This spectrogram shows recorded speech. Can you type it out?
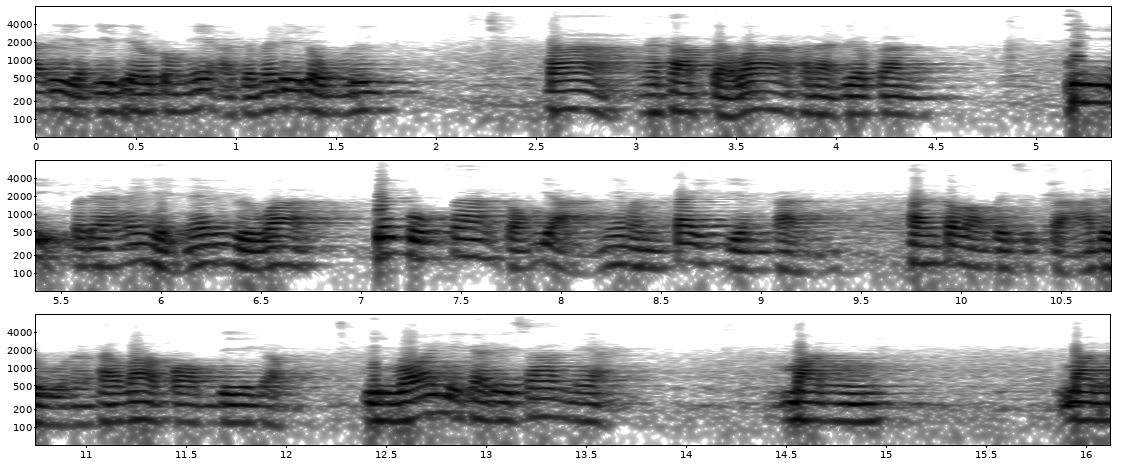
รายละเอียดดีเทลตรงนี้อาจจะไม่ได้ลงลึกมากนะครับ แต่ว่าขณะเดียวกันที่แสดงให้เห็นนี่ก็คือว่าด้วยโครงสร้างสองอย่างนี่มันใกล้เคียงกัน ท่านก็ลองไปศึกษาดูนะครับ ว่าฟอร์มดีกับ invoice declaration เนี่ย มันมัน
